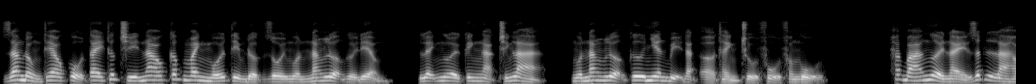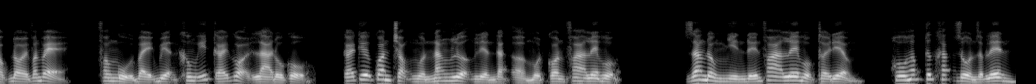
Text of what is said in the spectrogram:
Giang Đồng theo cổ tay thức trí nao cấp manh mối tìm được rồi nguồn năng lượng gửi điểm, lệnh người kinh ngạc chính là, nguồn năng lượng cư nhiên bị đặt ở thành chủ phủ phòng ngủ. Hắc bá người này rất là học đòi văn vẻ, phòng ngủ bày biện không ít cái gọi là đồ cổ, cái kia quan trọng nguồn năng lượng liền đặt ở một con pha lê hộp. Giang Đồng nhìn đến pha lê hộp thời điểm, hô hấp tức khắc dồn dập lên.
